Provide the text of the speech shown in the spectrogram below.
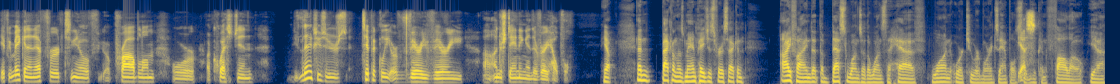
if you're making an effort, you know, if a problem or a question, Linux users typically are very, very uh, understanding and they're very helpful. Yep. And back on those man pages for a second, I find that the best ones are the ones that have one or two or more examples Yes. that you can follow. Yeah.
